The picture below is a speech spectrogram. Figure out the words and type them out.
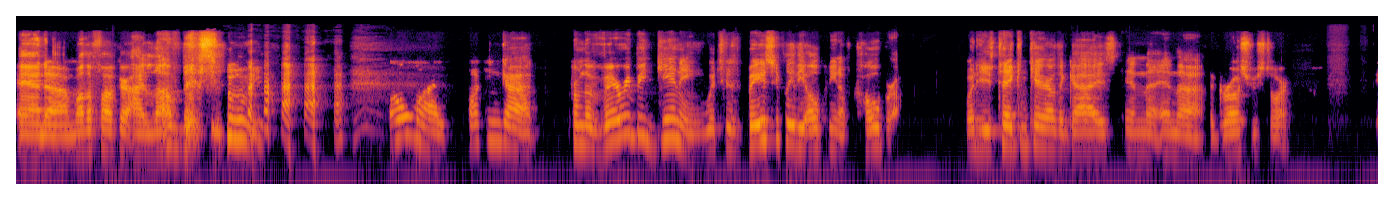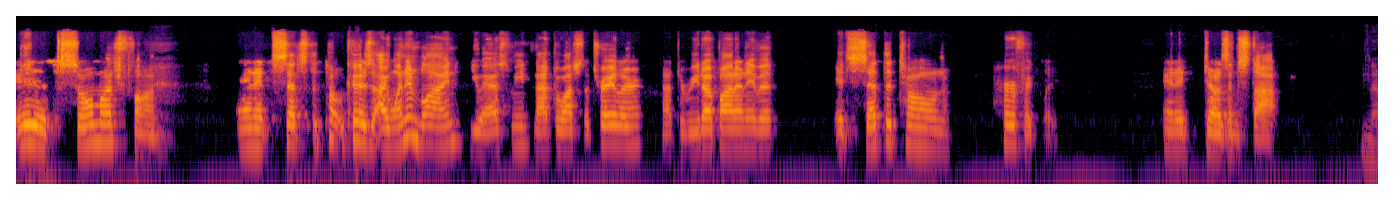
and uh, motherfucker, I love this movie. oh my fucking god! From the very beginning, which is basically the opening of Cobra, when he's taking care of the guys in the in the, the grocery store. It is so much fun, and it sets the tone. Because I went in blind. You asked me not to watch the trailer, not to read up on any of it. It set the tone perfectly, and it doesn't stop no.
